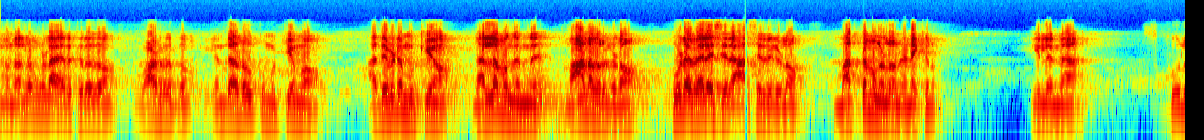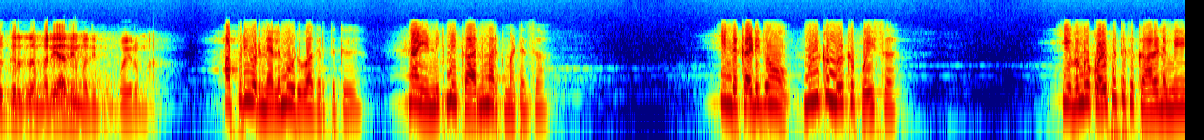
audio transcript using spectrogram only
நாம நல்லவங்களா இருக்கிறதும் வாடுறதும் எந்த அளவுக்கு முக்கியமோ அதை விட முக்கியம் நல்லவங்கன்னு மாணவர்களும் கூட வேலை செய்யற ஆசிரியர்களும் மத்தவங்களும் நினைக்கணும். இல்லைன்னா ஸ்கூலுக்கு இருக்கிற மரியாதையும் மதிப்பும் போயிருமா? அப்படி ஒரு நிலைமை உருவாகிறதுக்கு நான் என்னைக்குமே காரணமா இருக்க மாட்டேன் சார். இந்த கடிதம் முழுக்க முழுக்க போய் சார். இவங்க குழப்பத்துக்கு காரணமே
